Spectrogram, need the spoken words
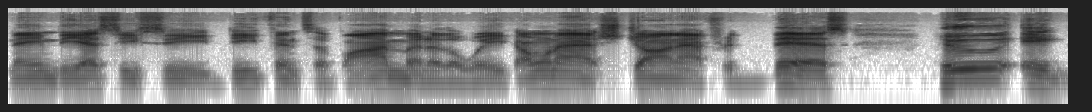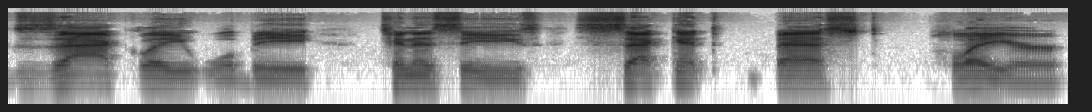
named the SEC Defensive Lineman of the Week. I want to ask John after this who exactly will be Tennessee's second best player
